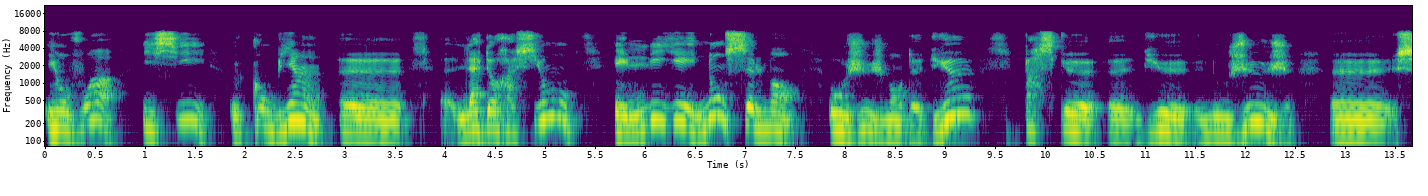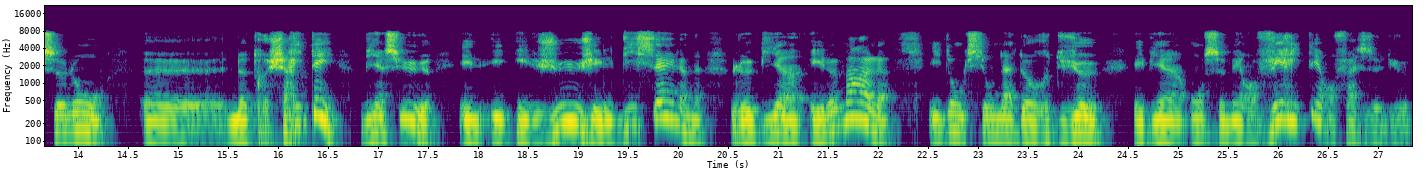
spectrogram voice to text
Et on voit ici euh, combien l'adoration est liée non seulement au jugement de Dieu, parce que Dieu nous juge selon euh, notre charité, bien sûr. Il, juge et il discerne le bien et le mal. Et donc, si on adore Dieu, eh bien, on se met en vérité en face de Dieu.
